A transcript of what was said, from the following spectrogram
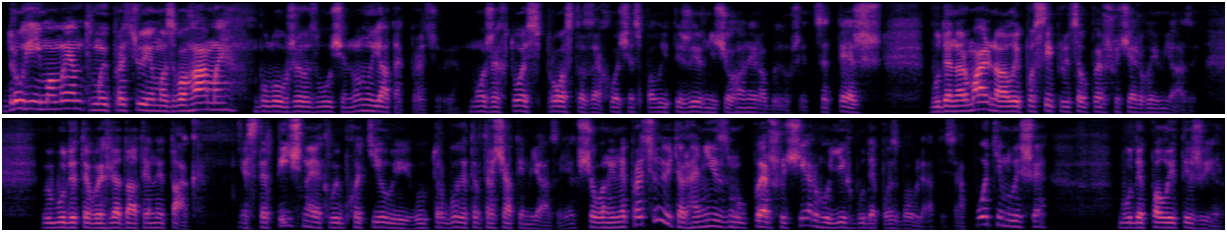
Другий момент, ми працюємо з вагами, було вже озвучено. Ну, я так працюю. Може, хтось просто захоче спалити жир, нічого не робивши. Це теж буде нормально, але посиплються в першу чергу і м'язи. Ви будете виглядати не так естетично, як ви б хотіли, ви будете втрачати м'язи. Якщо вони не працюють, організм в першу чергу їх буде позбавлятися, а потім лише буде палити жир.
